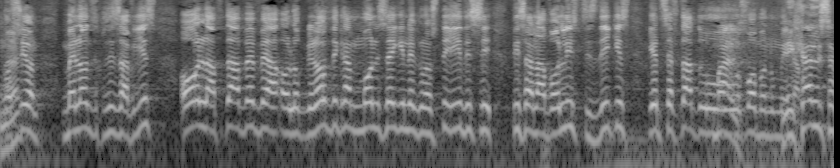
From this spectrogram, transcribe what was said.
ναι. μελών της Χρυσής Αυγής. Όλα αυτά βέβαια ολοκληρώθηκαν μόλις έγινε γνωστή η είδηση της αναβολής της δίκης για τις 7 του Μάλιστα. επόμενου μήνα. Μιχάλης...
